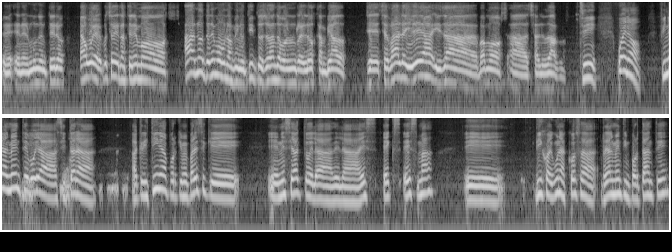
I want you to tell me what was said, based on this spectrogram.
eh, en el mundo entero. Ah, güey, vos sabés que nos tenemos... Ah, no, tenemos unos minutitos, yo ando con un reloj cambiado. cerrar la idea y ya vamos a saludarnos. Sí, bueno, finalmente voy a citar a, a Cristina porque me parece que en ese acto de la, de la ex ESMA eh, dijo algunas cosas realmente importantes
